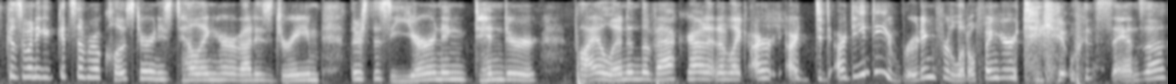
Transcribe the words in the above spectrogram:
Because when he gets up real close to her and he's telling her about his dream, there's this yearning, tender violin in the background, and I'm like, are are did, are D and D rooting for Littlefinger to get with Sansa?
